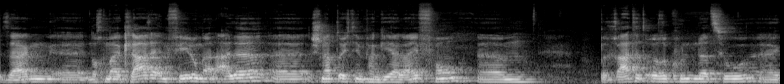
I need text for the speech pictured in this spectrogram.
sagen, äh, nochmal klare Empfehlung an alle. Äh, schnappt euch den Pangea Live Fonds. Ähm, beratet eure Kunden dazu, äh,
